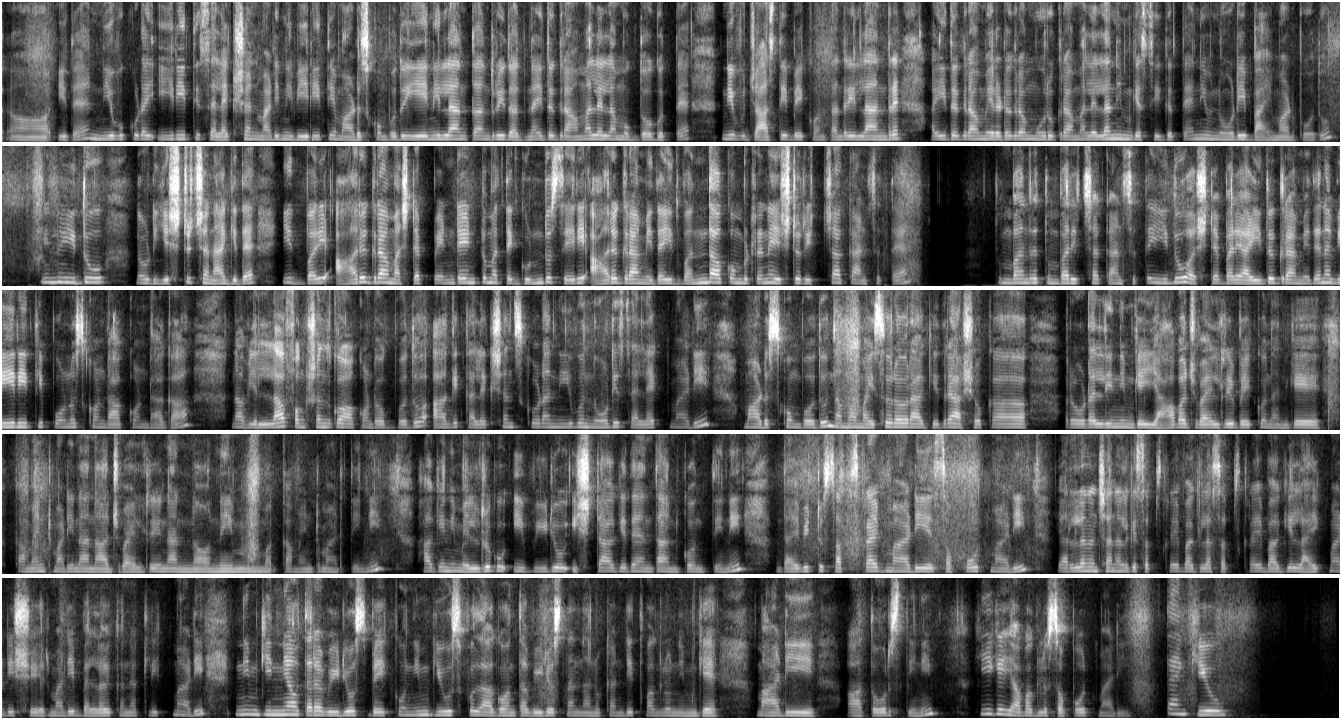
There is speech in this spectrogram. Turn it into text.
ಇದೆ. ನೀವು ಕೂಡ ಈ ರೀತಿ ಸೆಲೆಕ್ಷನ್ ಮಾಡಿ ನೀವು ಈ ರೀತಿ ಮಾಡಿಸ್ಕೊಬೋದು. ಏನಿಲ್ಲ ಅಂತ ಅಂದರೂ ಇದು ಹದಿನೈದು ಗ್ರಾಮಲ್ಲೆಲ್ಲ ಮುಗ್ದೋಗುತ್ತೆ. ನೀವು ಜಾಸ್ತಿ ಬೇಕು ಅಂತಂದರೆ ಇಲ್ಲ ಅಂದರೆ ಐದು ಗ್ರಾಮ್, ಎರಡು ಗ್ರಾಮ್, ಮೂರು ಗ್ರಾಮಲ್ಲೆಲ್ಲ ನಿಮಗೆ ಸಿಗುತ್ತೆ. ನೀವು ನೋಡಿ ಬೈ ಮಾಡ್ಬೋದು. ಇನ್ನು ಇದು ನೋಡಿ ಎಷ್ಟು ಚೆನ್ನಾಗಿದೆ. ಇದು ಬರೀ ಆರು ಗ್ರಾಮ್ ಅಷ್ಟೇ. ಪೆಂಡೆಂಟು ಮತ್ತು ಗುಂಡು ಸೇರಿ ಆರು ಗ್ರಾಮ್ ಇದೆ. ಇದು ಒಂದು ಹಾಕೊಂಡ್ಬಿಟ್ರೇ ಎಷ್ಟು ರಿಚ್ಚಾಗಿ ಕಾಣಿಸುತ್ತೆ. ತುಂಬ ಅಂದರೆ ತುಂಬ ರಿಚ್ಚಾಗಿ ಕಾಣಿಸುತ್ತೆ. ಇದು ಅಷ್ಟೇ, ಬರೀ ಐದು ಗ್ರಾಮ್ ಇದೆ. ನಾವು ಈ ರೀತಿ ಪೋಣಿಸ್ಕೊಂಡು ಹಾಕ್ಕೊಂಡಾಗ ನಾವು ಎಲ್ಲ ಫಂಕ್ಷನ್ಸ್ಗೂ ಹಾಕ್ಕೊಂಡು ಹೋಗ್ಬೋದು. ಹಾಗೆ ಕಲೆಕ್ಷನ್ಸ್ ಕೂಡ ನೀವು ನೋಡಿ ಸೆಲೆಕ್ಟ್ ಮಾಡಿ ಮಾಡಿಸ್ಕೊಬೋದು. ನಮ್ಮ ಮೈಸೂರವರಾಗಿದ್ದರೆ ಅಶೋಕ ರೋಡಲ್ಲಿ ನಿಮಗೆ ಯಾವ ಜ್ಯುವೆಲ್ರಿ ಬೇಕು ನನಗೆ ಕಮೆಂಟ್ ಮಾಡಿ. ನಾನು ಆ ಜ್ಯುವೆಲ್ರಿ ನಾನು ನೇಮ್ ಕಮೆಂಟ್ ಮಾಡ್ತೀನಿ. ಹಾಗೆ ನಿಮ್ಮೆಲ್ರಿಗೂ ಈ ವಿಡಿಯೋ ಇಷ್ಟ ಆಗಿದೆ ಅಂತ ಅಂದ್ಕೊತೀನಿ ದಯವಿಟ್ಟು ಸಬ್ಸ್ಕ್ರೈಬ್ ಮಾಡಿ ಸಪೋರ್ಟ್ ಮಾಡಿ. ಯಾರೆಲ್ಲ ನನ್ನ ಚಾನಲ್ಗೆ ಸಬ್ಸ್ಕ್ರೈಬ್ ಆಗಿಲ್ಲ ಸಬ್ಸ್ಕ್ರೈಬ್ ಆಗಿ ಲೈಕ್ ಮಾಡಿ ಶೇರ್ ಮಾಡಿ ಬೆಲ್ ಐಕನ್ನ ಕ್ಲಿಕ್ ಮಾಡಿ. ನಿಮ್ಗೆ ಇನ್ಯಾವ ಥರ ವೀಡಿಯೋಸ್ ಬೇಕು, ನಿಮ್ಗೆ ಯೂಸ್ಫುಲ್ ಆಗೋವಂಥ ವೀಡಿಯೋಸ್ನ ನಾನು ಖಂಡಿತವಾಗ್ಲೂ ನಿಮಗೆ ಮಾಡಿ ತೋರಿಸ್ತೀನಿ. ಹೀಗೆ ಯಾವಾಗಲೂ ಸಪೋರ್ಟ್ ಮಾಡಿ. Thank you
